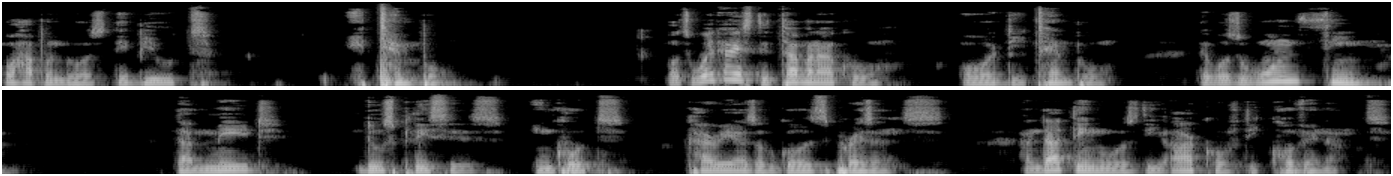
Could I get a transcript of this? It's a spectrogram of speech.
What happened was they built a temple. But whether it's the tabernacle or the temple, there was one thing that made those places, in quotes, carriers of God's presence. And that thing was the Ark of the Covenant.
